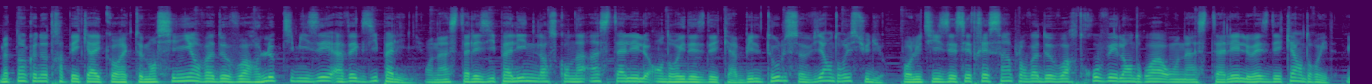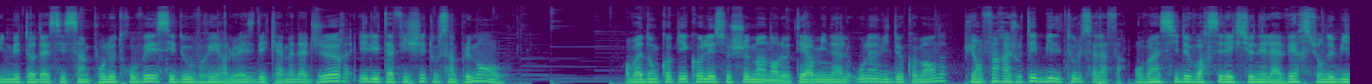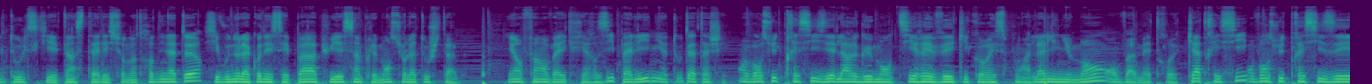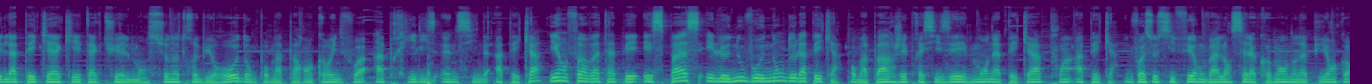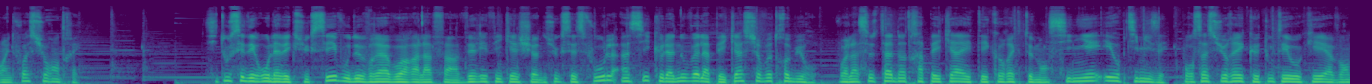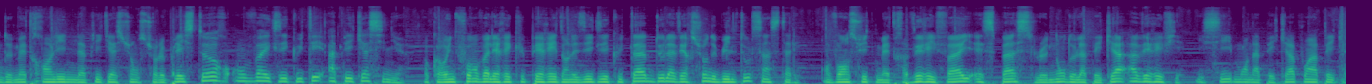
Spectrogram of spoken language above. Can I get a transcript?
Maintenant que notre APK est correctement signé, on va devoir l'optimiser avec Zipaline. On a installé Zipaline lorsqu'on a installé le Android SDK Build Tools via Android Studio. Pour l'utiliser, c'est très simple, on va devoir trouver l'endroit où on a installé le SDK Android. Une méthode assez simple pour le trouver, c'est d'ouvrir le SDK Manager et il est affiché tout simplement en haut. On va donc copier-coller ce chemin dans le terminal ou l'invite de commande, puis enfin rajouter Build Tools à la fin. On va ainsi devoir sélectionner la version de Build Tools qui est installée sur notre ordinateur. Si vous ne la connaissez pas, appuyez simplement sur la touche Tab. Et enfin, on va écrire zip à ligne tout attaché. On va ensuite préciser l'argument "-v" qui correspond à l'alignement. On va mettre 4 ici. On va ensuite préciser l'APK qui est actuellement sur notre bureau. Donc pour ma part, encore une fois, Aprili's Unseen APK. Et enfin, on va taper espace et le nouveau nom de l'APK. Pour ma part, j'ai précisé mon APK.apk. Une fois ceci fait, on va lancer la commande en appuyant encore une fois sur Entrée. Si tout s'est déroulé avec succès, vous devrez avoir à la fin Verification Successful ainsi que la nouvelle APK sur votre bureau. Voilà, ce stade, notre APK a été correctement signé et optimisé. Pour s'assurer que tout est OK avant de mettre en ligne l'application sur le Play Store, on va exécuter APK Signer. Encore une fois, on va les récupérer dans les exécutables de la version de BuildTools installée. On va ensuite mettre Verify espace le nom de l'APK à vérifier. Ici, mon apk.apk.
